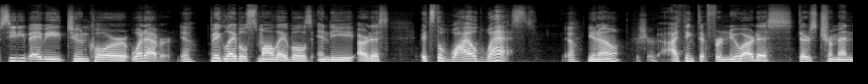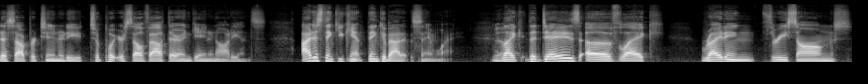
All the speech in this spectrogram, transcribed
CD Baby, TuneCore, whatever. Yeah. Big labels, small labels, indie artists. It's the Wild West. Yeah. You know? For sure. I think that for new artists, there's tremendous opportunity to put yourself out there and gain an audience. I just think you can't think about it the same way. Yeah. Like the days of like writing three songs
